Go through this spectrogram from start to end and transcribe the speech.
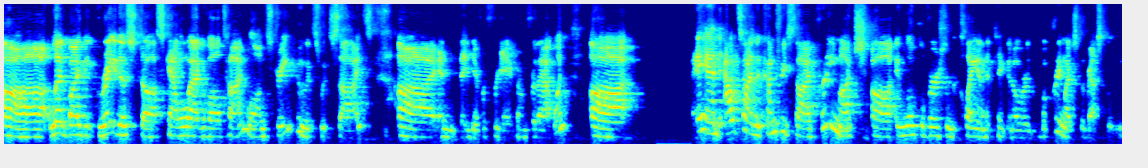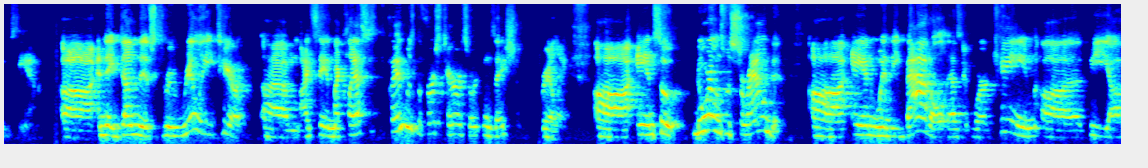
uh, led by the greatest uh, scalawag of all time, Longstreet, who had switched sides, uh, and they never forgave him for that one. Uh, and outside the countryside, pretty much uh, a local version of the Klan had taken over pretty much the rest of Louisiana. And they'd done this through really terror. Um, I say in my class, Klan was the first terrorist organization, really. and so New Orleans was surrounded uh, and when the battle, as it were, came, uh, the uh,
